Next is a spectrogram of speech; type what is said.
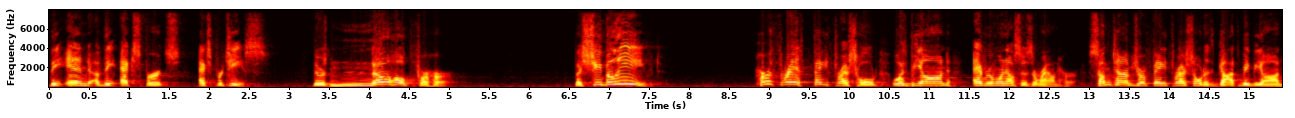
the end of the expert's expertise. There was no hope for her. But she believed. Her faith threshold was beyond everyone else's around her. Sometimes your faith threshold has got to be beyond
